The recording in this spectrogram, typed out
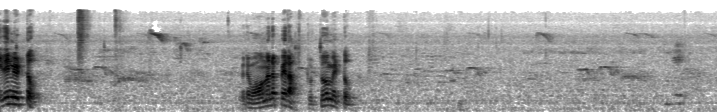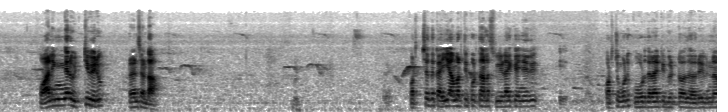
ഇത് മിട്ടു. ഇവരുടെ ഓമനപ്പേരാ ടുട്ടു മിട്ടു. പാലിങ്ങനെ ഉറ്റി വരും. ഫ്രണ്ട്സ് ഉണ്ടാ? കുറച്ചത് കൈ അമർത്തി കൊടുത്ത് നല്ല സ്പീഡാക്കി കഴിഞ്ഞാൽ കുറച്ചും കൂടി കൂടുതലായിട്ട് കിട്ടും. അത് അവർ പിന്നെ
